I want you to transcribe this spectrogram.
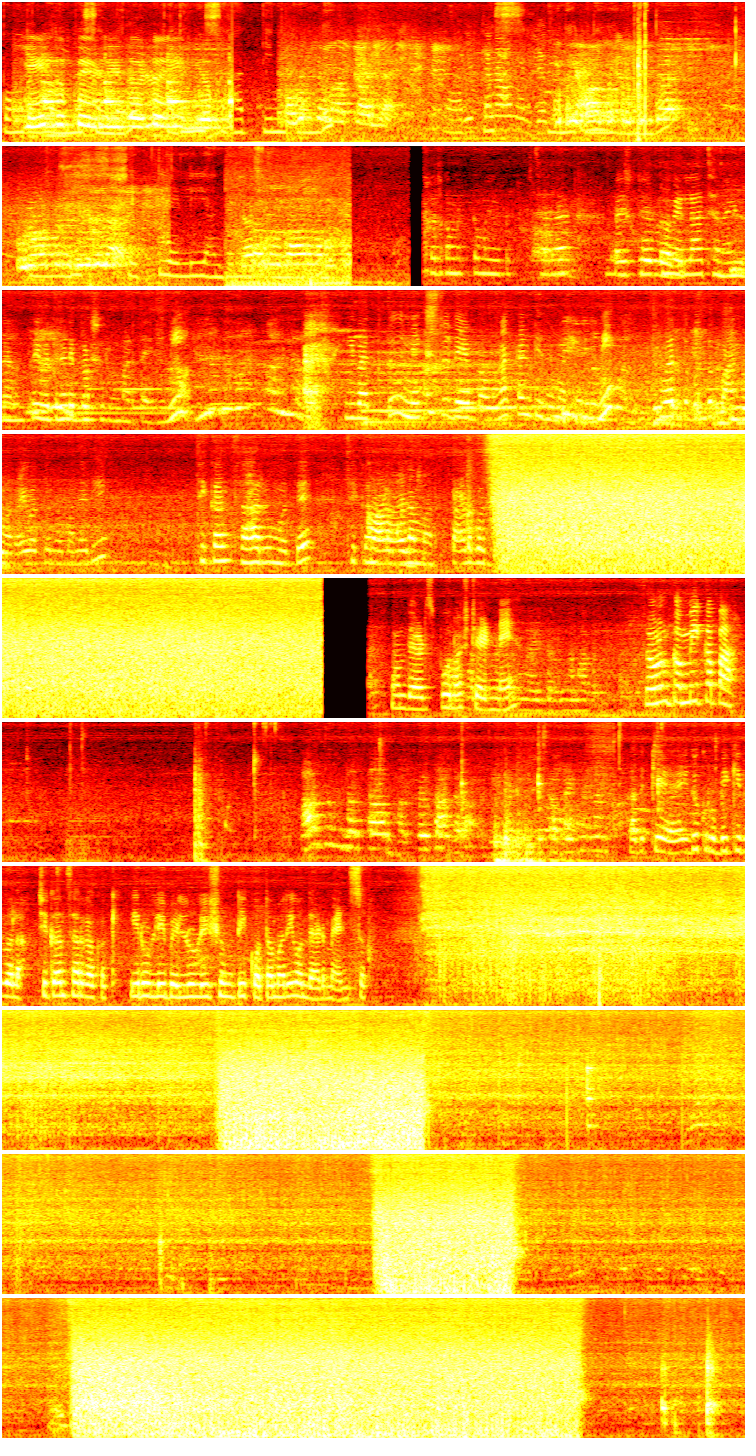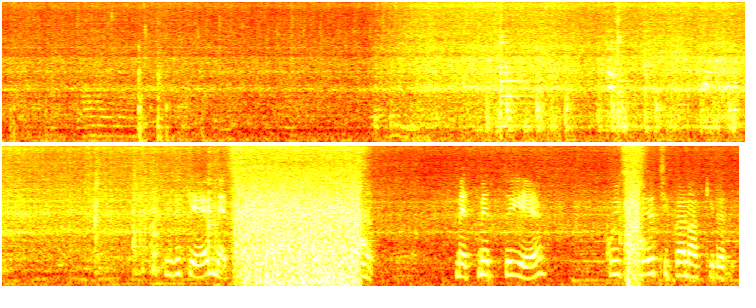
ಪೊಂಗಲ್ ಸಹ ತಿನ್ಕೊಂಡು Anjaneya Swamy welcome back to my YouTube channel ಎಲ್ಲ ಚೆನ್ನಾಗಿದೆ ಅಂತ ಇವತ್ತಿನ ಶುರು ಮಾಡ್ತಾ ಇದ್ದೀನಿ. ಇವತ್ತು ನೆಕ್ಸ್ಟ್ ಡೇ ಬ್ಲಾಗ್ನ ಕಂಟಿನ್ಯೂ ಮಾಡ್ತೀನಿ ಇವತ್ತು ಬಂದು ಭಾನುವಾರ. ಇವತ್ತು ನಮ್ಮ ಮನೇಲಿ ಚಿಕನ್ ಸಾರು ಮತ್ತು ಚಿಕನ್ ಕಾಳ ಮಾಡಿ ಕಾಳುಗೊಜ್ಜು ಒಂದೆರಡು ಸ್ಪೂನ್ ಅಷ್ಟು ಎಣ್ಣೆ. ಸೌಂಡ್ ಕಮ್ಮಿ ಕಪ್ಪ ಅದಕ್ಕೆ ಇದಕ್ಕೆ ರುಬ್ಬಿಕ್ಕಿದ್ವಲ್ಲ ಚಿಕನ್ ಸಾರ್ಗೆ ಹಾಕಕ್ಕೆ. ಈರುಳ್ಳಿ ಬೆಳ್ಳುಳ್ಳಿ ಶುಂಠಿ ಕೊತ್ತಂಬರಿ ಒಂದೆರಡು ಮೆಣಸು. ಇದಕ್ಕೆ ಮೆತ್ ಮೆತ್ತ ಮೆತ್ತಗೆ ಕುಯ್ಕೊಂಡಿರೋ ಚಿಕನ್ ಹಾಕಿರೋದು.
